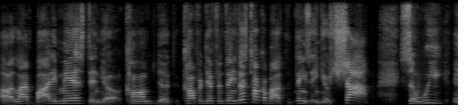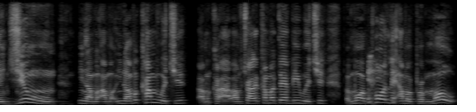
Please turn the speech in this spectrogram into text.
uh, line body mist and your calm, the comfort different things. Let's talk about the things in your shop. So we in June, you know, I'm, I'm you know I'm gonna come with you. I'm gonna, I'm trying to come up there and be with you, but more importantly, I'm gonna promote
